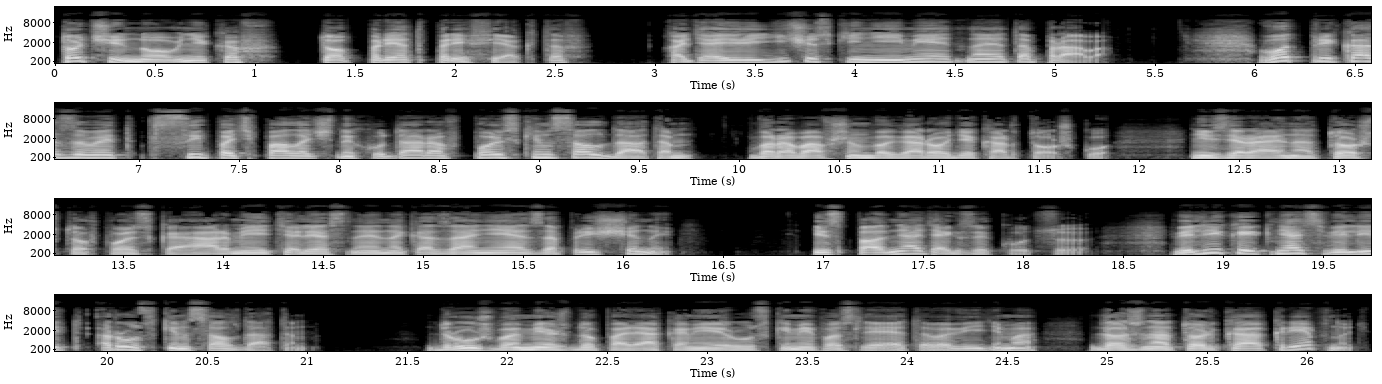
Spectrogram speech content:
то чиновников, то предпрефектов, хотя юридически не имеет на это права. Вот приказывает всыпать палочных ударов польским солдатам, воровавшим в огороде картошку, невзирая на то, что в польской армии телесные наказания запрещены. Исполнять экзекуцию великий князь велит русским солдатам. Дружба между поляками и русскими после этого, видимо, должна только окрепнуть.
